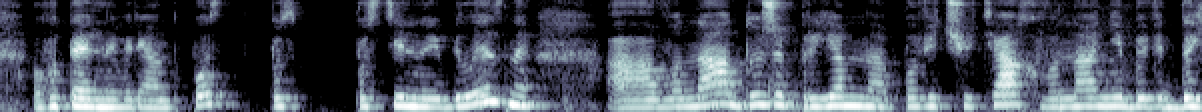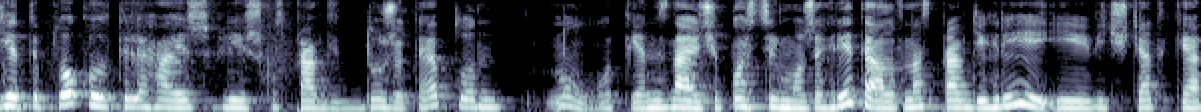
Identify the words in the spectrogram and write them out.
готельний варіант пост, пос- постільної білизни. А вона дуже приємна по відчуттях. Вона ніби віддає тепло, коли ти лягаєш в ліжко. Справді дуже тепло. Ну, от я не знаю, чи постіль може гріти, але вона справді гріє і відчуття таке,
